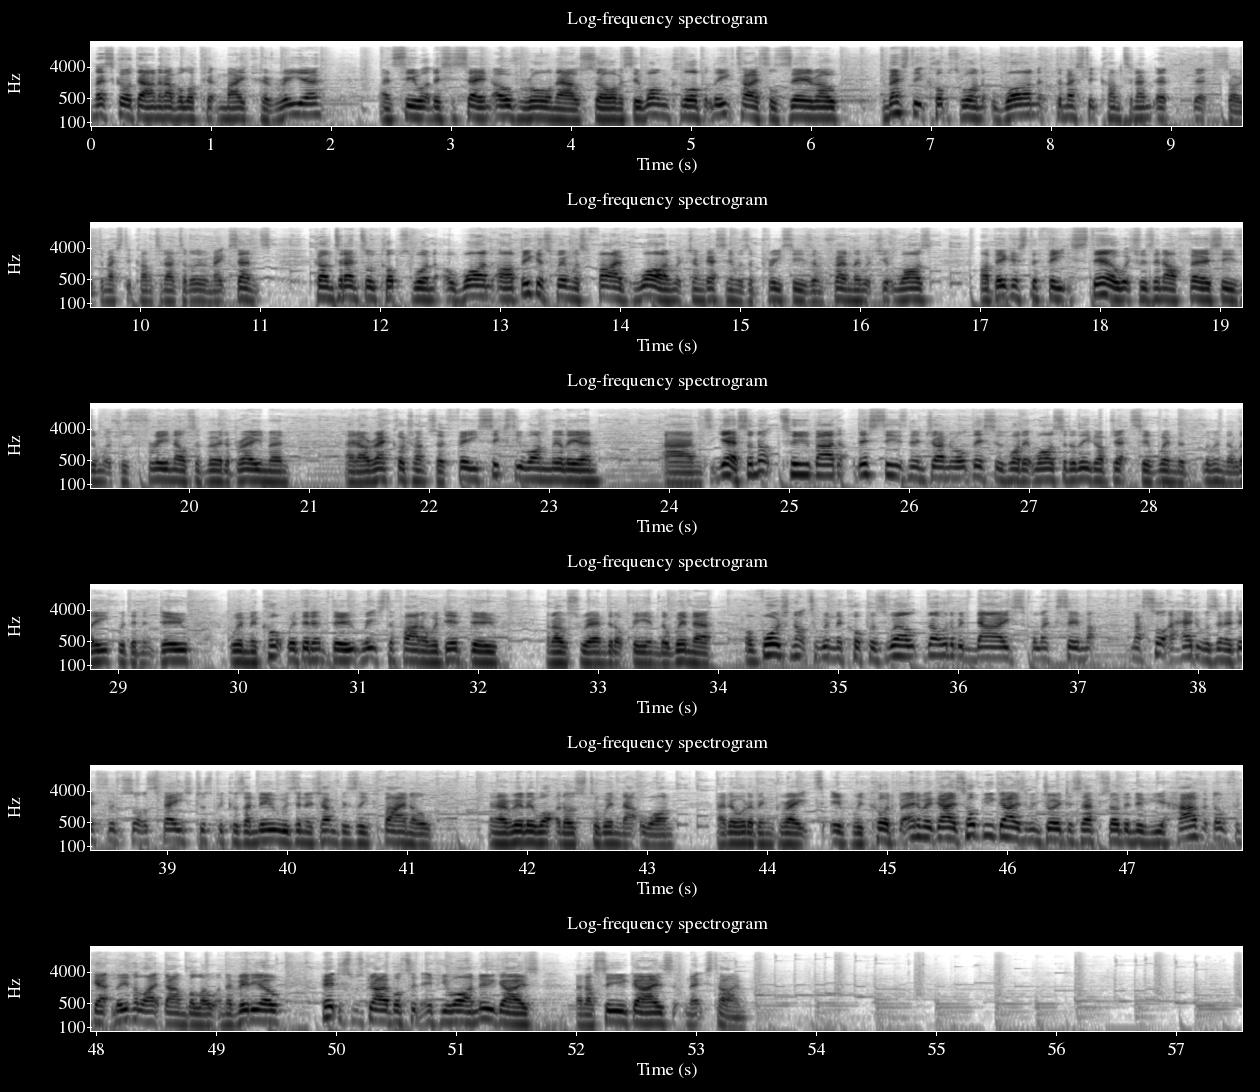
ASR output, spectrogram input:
Let's go down and have a look at my career and see what this is saying overall now. So obviously one club, league title zero, domestic cups won one, domestic continent, uh, uh, sorry, domestic continental, doesn't even make sense. Continental Cups won one. Our biggest win was 5-1, which I'm guessing was a pre-season friendly, which it was. Our biggest defeat still, which was in our first season, which was 3-0 to Werder Bremen. And our record transfer fee, 61 million. And yeah, so not too bad. This season in general, this is what it was. So the league objective, win the win the league, we didn't do. Win the cup, we didn't do. Reach the final, we did do and obviously we ended up being the winner. Unfortunately not to win the cup as well, that would have been nice, but like I say, my, my sort of head was in a different sort of space just because I knew we was in a Champions League final, and I really wanted us to win that one. And it would have been great if we could. But anyway, guys, hope you guys have enjoyed this episode. And if you have, don't forget, leave a like down below on the video. Hit the subscribe button if you are new, guys. And I'll see you guys next time.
